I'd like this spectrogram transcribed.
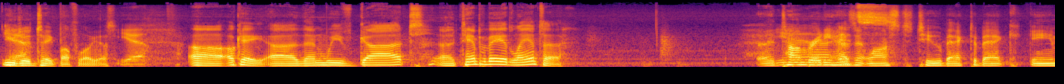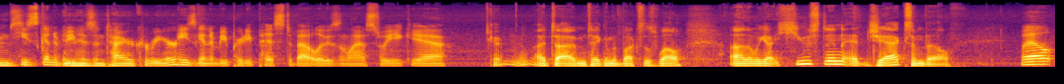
You yeah. did take Buffalo, yes. Yeah. Uh, okay, uh, then we've got uh, Tampa Bay Atlanta. Uh, Tom Yeah, Brady hasn't it's- lost two back-to-back games. He's gonna be in be- his entire career. He's gonna be pretty pissed about losing last week. Yeah. Okay, I t- I'm taking the Bucs as well. Uh, then we got Houston at Jacksonville. Well,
